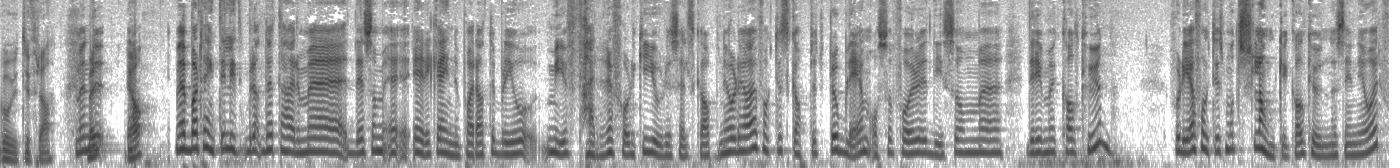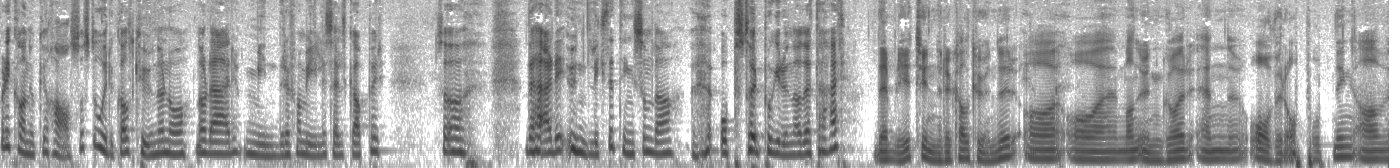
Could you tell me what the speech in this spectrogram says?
gå ut ifra. Men, Men du, ja? Men jeg bare tenkte litt, dette her med det som e- Erik er inne på, at det blir jo mye færre folk i juleselskapene i år. Det har jo faktisk skapt et problem også for de som eh, driver med kalkun. For de har faktisk måttet slanke kalkunene sine i år. For de kan jo ikke ha så store kalkuner nå når det er mindre familieselskaper. Så det er de underligste ting som da oppstår pga. dette her. Det blir tynnere kalkuner, og, og man unngår en overopphopning av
